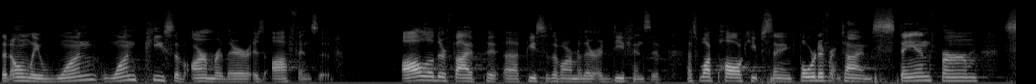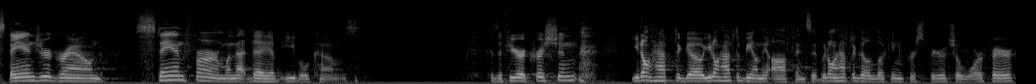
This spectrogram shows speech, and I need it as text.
that only one, one piece of armor there is offensive. All other five uh, pieces of armor there are defensive. That's why Paul keeps saying four different times stand firm, stand your ground, stand firm when that day of evil comes. Because if you're a Christian, you don't have to go, you don't have to be on the offensive. We don't have to go looking for spiritual warfare.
